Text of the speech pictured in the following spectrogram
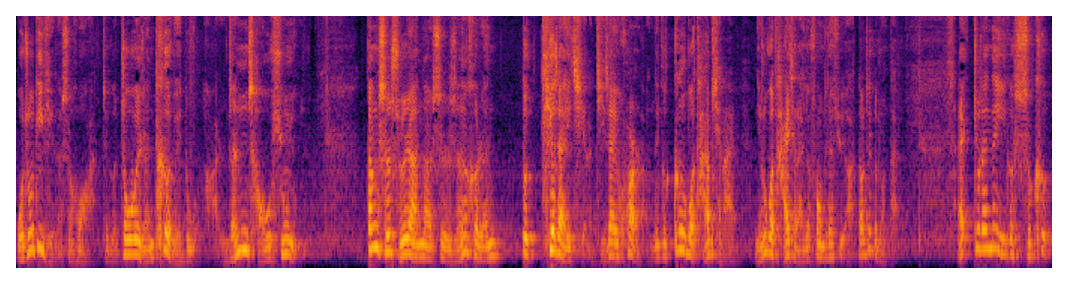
我坐地铁的时候啊，这个周围人特别多啊，人潮汹涌。当时虽然呢是人和人都贴在一起了，挤在一块儿了，那个胳膊抬不起来。你如果抬起来就放不下去啊，到这个状态，哎，就在那一个时刻，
